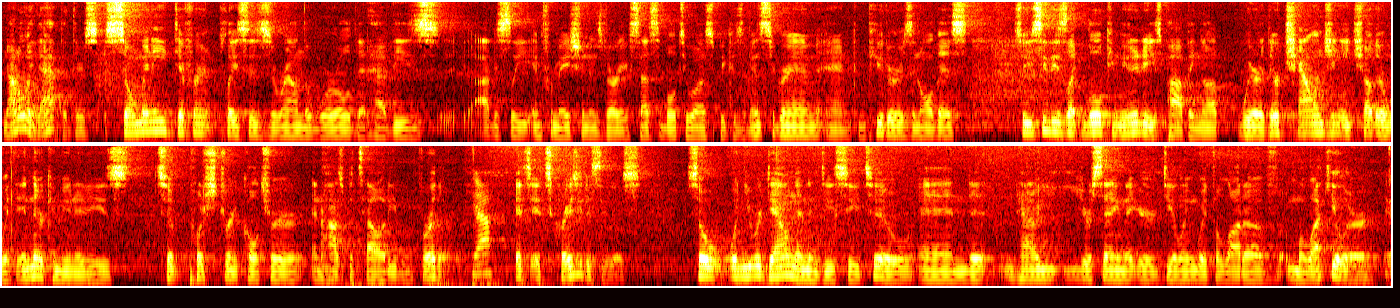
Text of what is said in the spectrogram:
not only that, but there's so many different places around the world that have these. Obviously, information is very accessible to us because of Instagram and computers and all this. So you see these like little communities popping up where they're challenging each other within their communities to push drink culture and hospitality even further. Yeah. It's it's crazy to see this. So when you were down then in DC too, and now you're saying that you're dealing with a lot of molecular Yeah.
